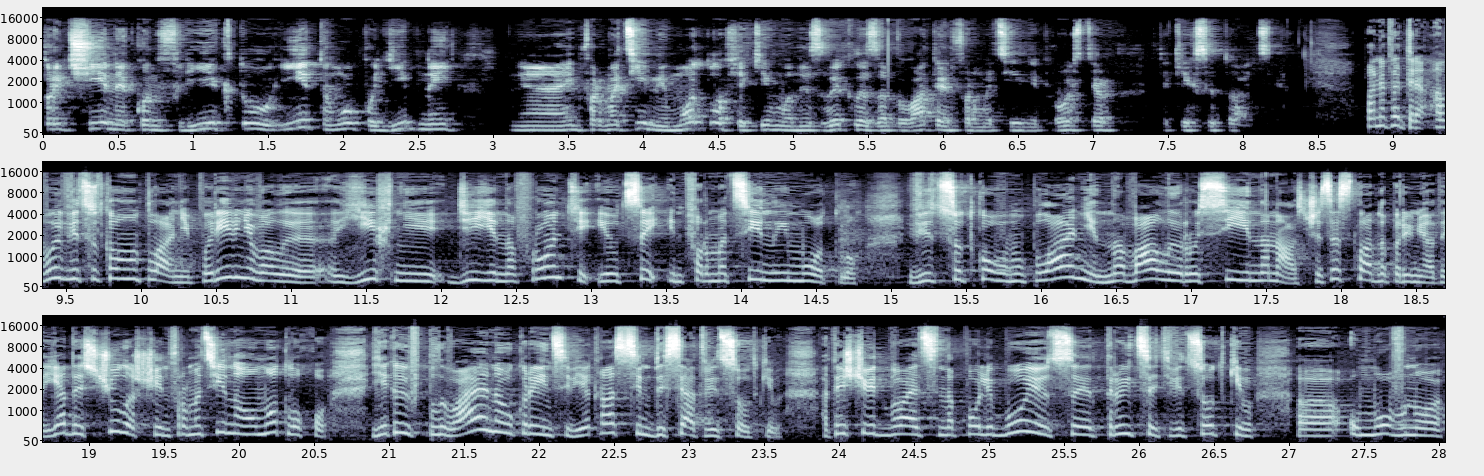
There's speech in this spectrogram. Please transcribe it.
причини конфлікту і тому подібний е, інформаційний мотлох, яким вони звикли забивати інформаційний простір в таких ситуаціях. Пане Петре, а ви в відсотковому плані порівнювали їхні дії на фронті і оцей інформаційний мотлох в відсотковому плані навали Росії на нас? Чи це складно порівняти? Я десь чула, що інформаційного мотлоху, який впливає на українців, якраз 70%. А те, що відбувається на полі бою, це 30% е, умовно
